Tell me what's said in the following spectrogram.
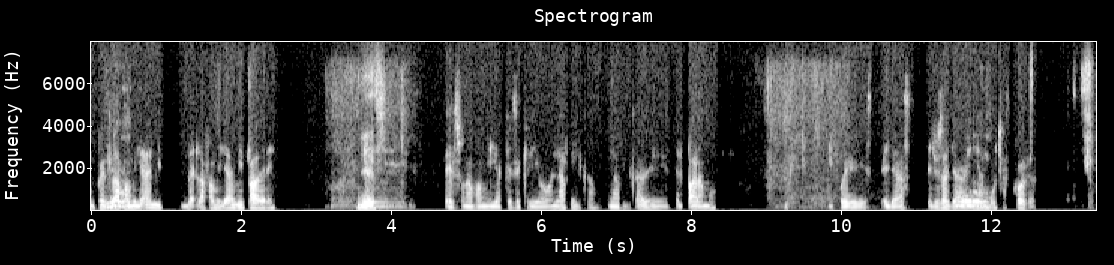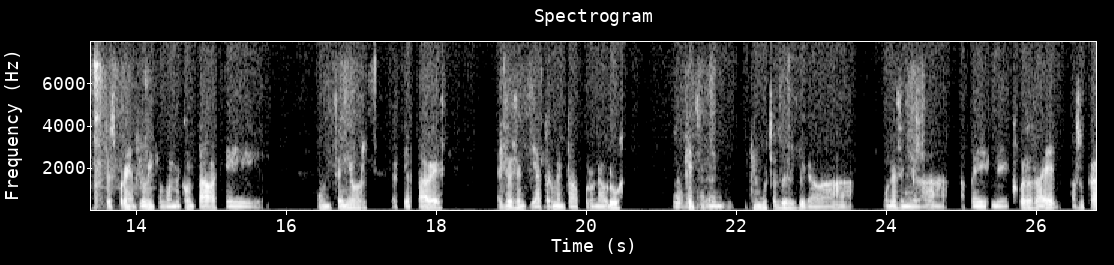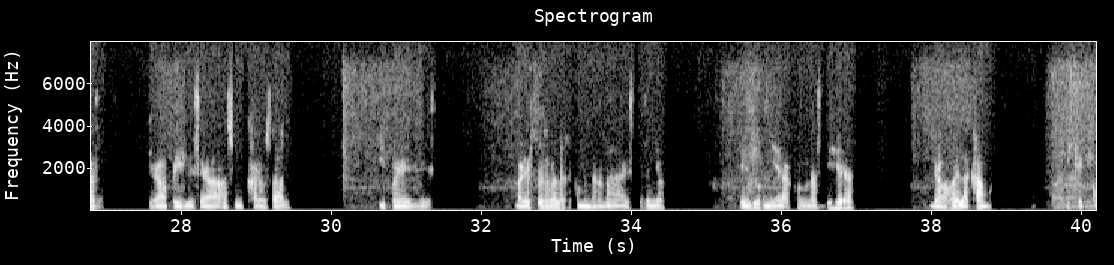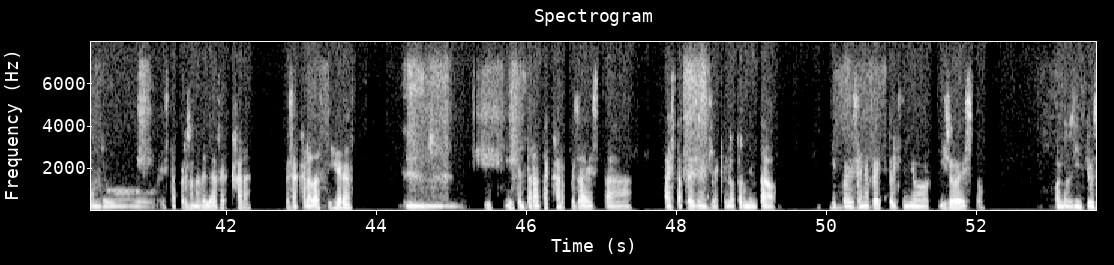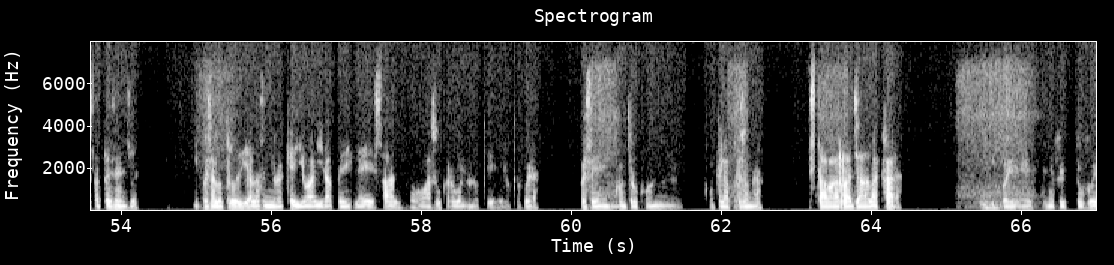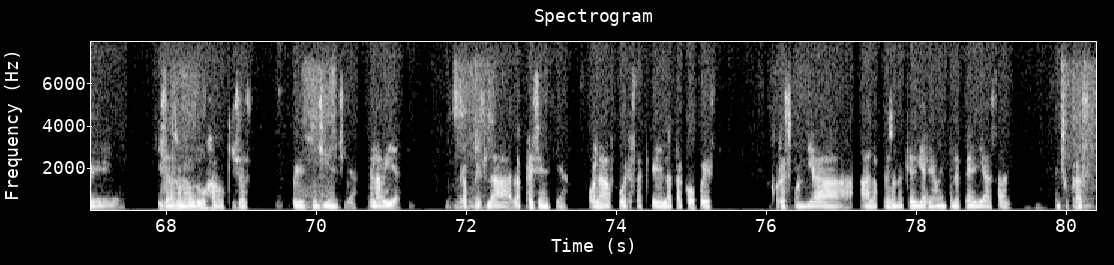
pues la familia de mi, de la familia de mi padre Yes. eh, es una familia que se crió en la finca, en la finca de- del Páramo, y pues ellas, ellos allá veían muchas cosas. Entonces, por ejemplo, mi papá me contaba que un señor, cierta vez, él se sentía atormentado por una bruja, que, muchas veces llegaba una señora a, a pedirle cosas a él, a su casa, llegaba a pedirle sea azúcar o sal, y pues varias personas le recomendaron a este señor que durmiera con unas tijeras debajo de la cama y que cuando esta persona se le acercara, pues sacara las tijeras y, y intentar atacar pues a esta, a esta presencia que lo atormentaba. Y pues en efecto el señor hizo esto cuando sintió esta presencia y pues al otro día la señora que iba a ir a pedirle sal o azúcar, bueno, lo que, lo que fuera, pues se encontró con, con que la persona estaba rayada la cara y pues en efecto fue quizás una bruja o quizás fue coincidencia de la vida, pero pues la, la presencia o la fuerza que la atacó pues correspondía a, a la persona que diariamente le pedía sal en su casa.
